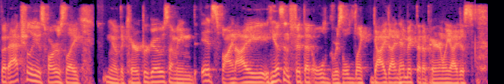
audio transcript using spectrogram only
But actually, as far as like, you know, the character goes, I mean, it's fine. I he doesn't fit that old grizzled like guy dynamic that apparently I just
